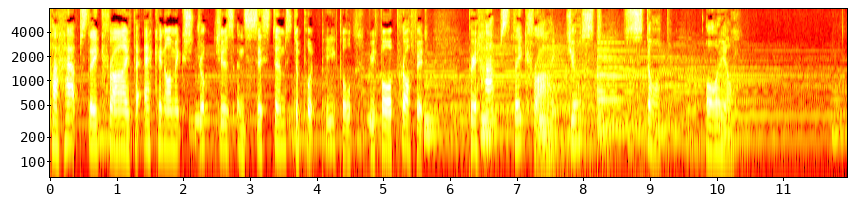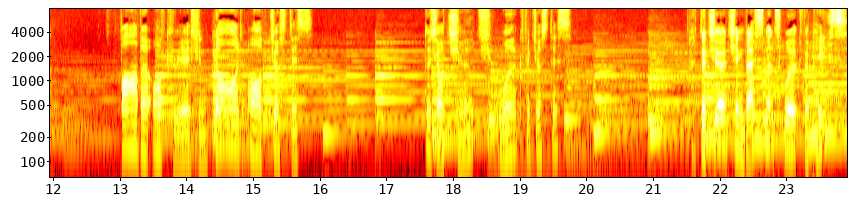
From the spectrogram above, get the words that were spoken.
Perhaps they cry for economic structures and systems to put people before profit. Perhaps they cry, just stop oil. Father of creation, God of justice, does your church work for justice? Do church investments work for peace?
